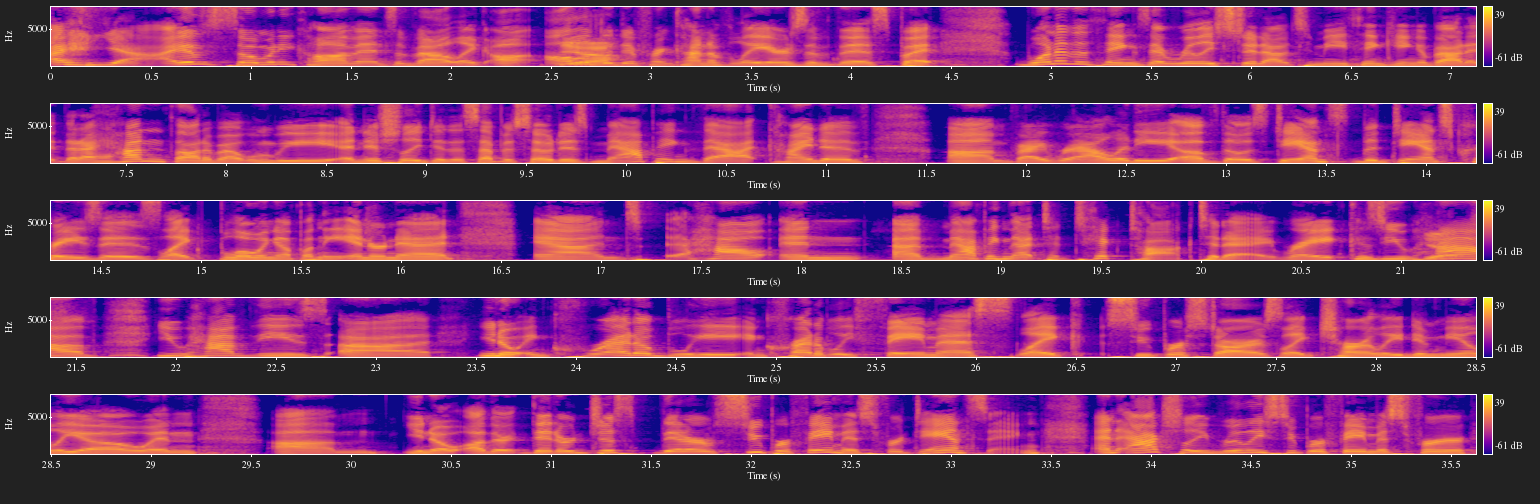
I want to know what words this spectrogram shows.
I yeah, I have so many comments about like all, all yeah. of the different kind of layers of this, but one of the things that really stood out to me thinking about it that I hadn't thought about when we initially did this episode is mapping that kind of um, virality of those dance the dance crazes like blowing up on the internet and how and uh, mapping that to TikTok today, right? Because you yes. have you have these uh, you know incredibly incredibly famous like superstars like Charli D'Amelio and um, you know, other that are just that are super famous for dancing and actually really super famous for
